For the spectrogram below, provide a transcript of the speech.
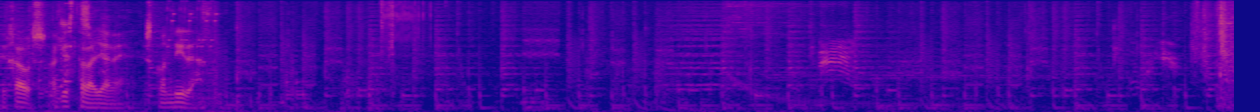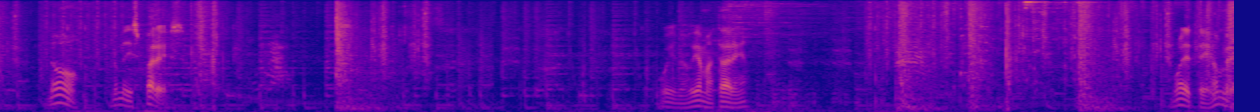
Fijaos, aquí está la llave. Escondida. No, no me dispares. Uy, me voy a matar, ¿eh? Muérete, hombre.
